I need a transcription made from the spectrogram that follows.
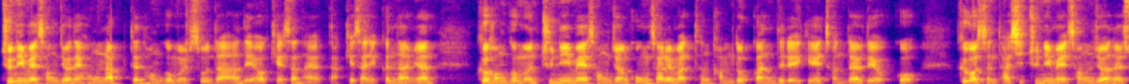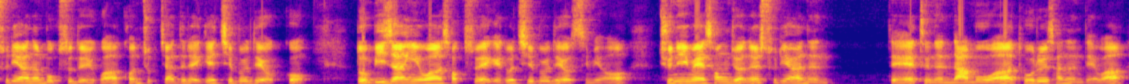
주님의 성전에 헌납된 헌금을 쏟아내어 계산하였다. 계산이 끝나면 그 헌금은 주님의 성전 공사를 맡은 감독관들에게 전달되었고 그것은 다시 주님의 성전을 수리하는 목수들과 건축자들에게 지불되었고 또 미장이와 석수에게도 지불되었으며 주님의 성전을 수리하는 데 드는 나무와 돌을 사는 데와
